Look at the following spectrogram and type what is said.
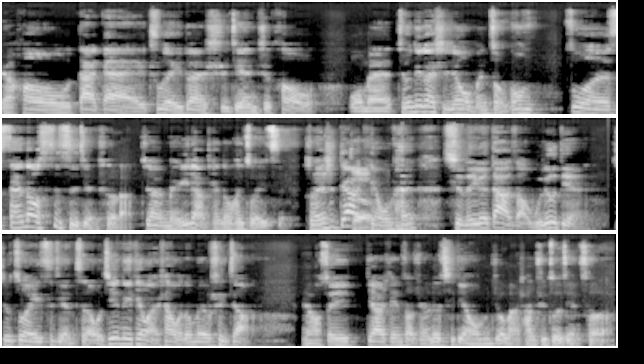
然后大概住了一段时间之后，我们就那段时间我们总共做了三到四次检测吧，这样每一两天都会做一次。首先是第二天，我们 起了一个大早，五六点就做了一次检测。我记得那天晚上我都没有睡觉，然后所以第二天早晨六七点我们就马上去做检测了。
